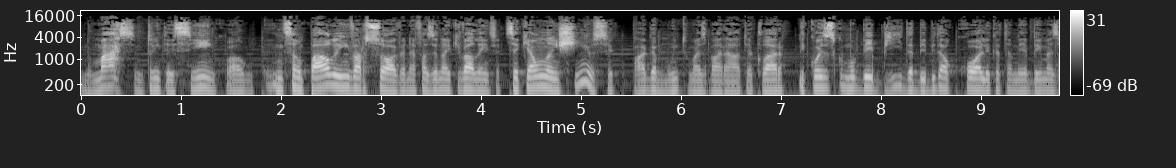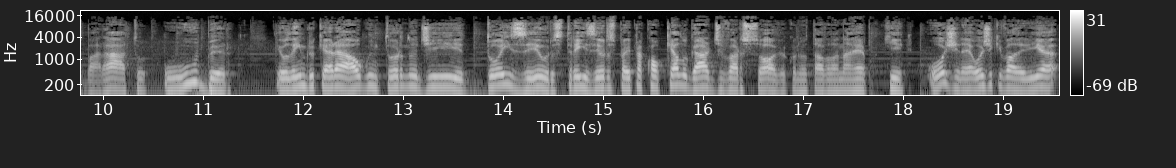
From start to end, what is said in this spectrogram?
No máximo 35, algo. Em São Paulo e em Varsóvia, né, fazendo a equivalência. Você quer um lanchinho, você paga muito mais barato, é claro. E coisas como bebida, bebida alcoólica também é bem mais barato. O Uber eu lembro que era algo em torno de 2 euros, 3 euros para ir para qualquer lugar de Varsóvia, quando eu estava lá na época. Que hoje, né? Hoje equivaleria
